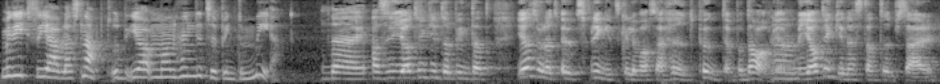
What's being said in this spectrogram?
Men det gick så jävla snabbt och jag, man hängde typ inte med. Nej, alltså jag tycker typ inte att... Jag trodde att utspringet skulle vara så här höjdpunkten på dagen. Men jag tycker nästan typ så här...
